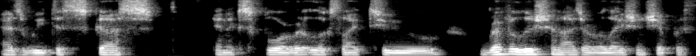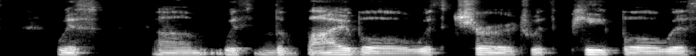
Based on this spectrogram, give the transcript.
as we discuss and explore what it looks like to revolutionize our relationship with with um, with the Bible, with church, with people, with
